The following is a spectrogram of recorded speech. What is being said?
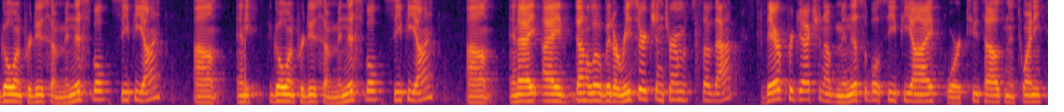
go and produce a municipal CPI, um, and they go and produce a municipal CPI. Um, and I, I've done a little bit of research in terms of that. Their projection of municipal CPI for 2020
